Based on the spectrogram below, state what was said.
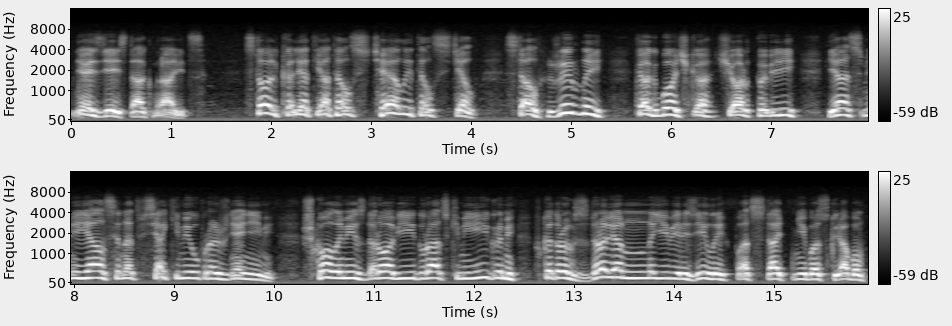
Мне здесь так нравится. Столько лет я толстел и толстел, стал жирный, как бочка, черт побери. Я смеялся над всякими упражнениями, школами здоровья и дурацкими играми, в которых здоровенные верзилы под стать небоскребом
